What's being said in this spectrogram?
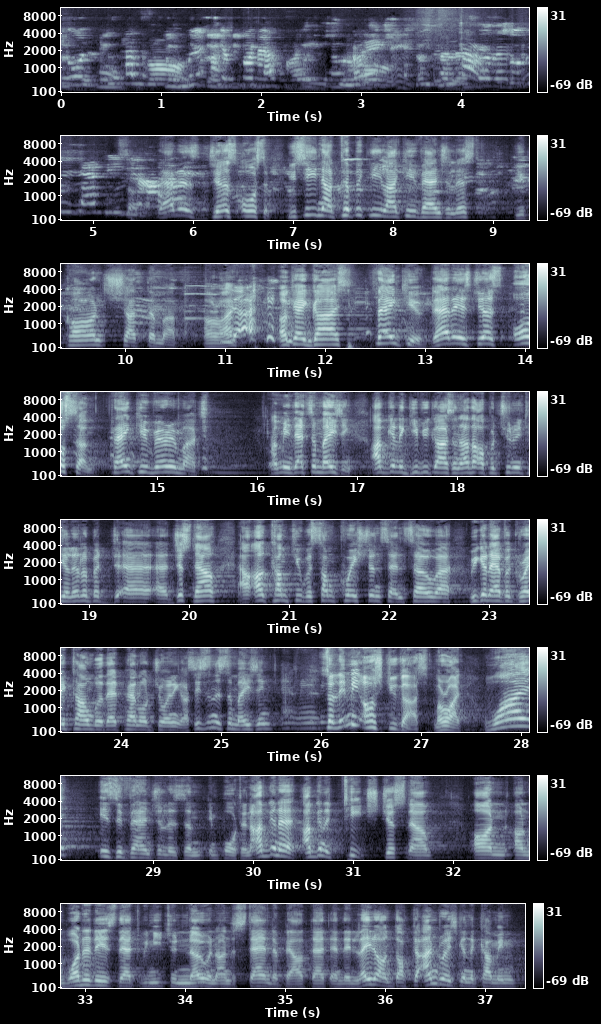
That is just awesome. You see, now typically, like evangelists, you can't shut them up. All right? Okay, guys, thank you. That is just awesome. Thank you very much. I mean, that's amazing. I'm going to give you guys another opportunity a little bit uh, uh, just now. I'll, I'll come to you with some questions. And so uh, we're going to have a great time with that panel joining us. Isn't this amazing? So let me ask you guys, all right, why is evangelism important? I'm going to, I'm going to teach just now on, on what it is that we need to know and understand about that. And then later on, Dr. Andre is going to come in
